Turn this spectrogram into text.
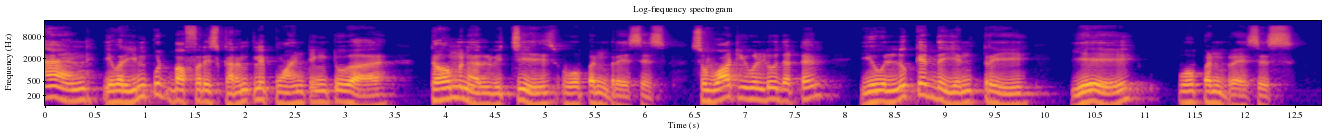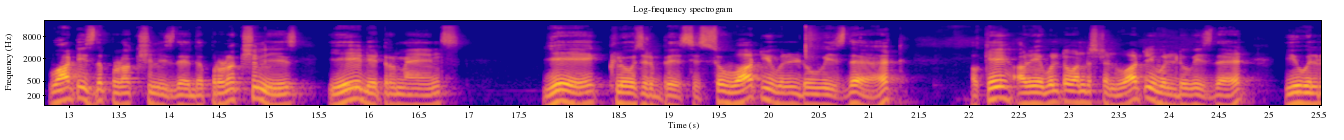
and your input buffer is currently pointing to a terminal which is open braces. So what you will do that time? You will look at the entry A open braces. What is the production is there? The production is A determines A closed braces. So what you will do is that, okay, are you able to understand? What you will do is that you will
